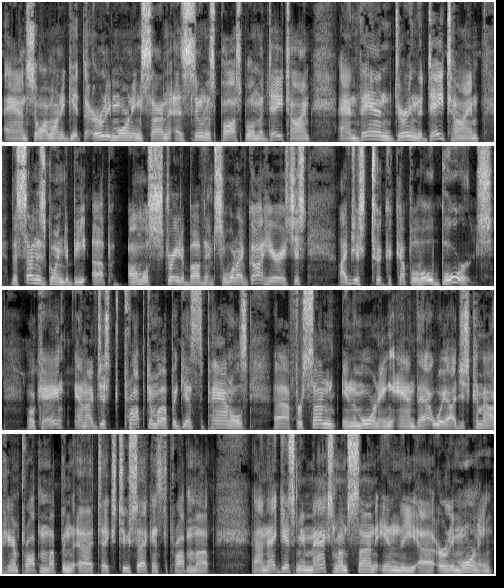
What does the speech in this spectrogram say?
and so I want to get the early morning sun as soon as possible in the daytime, and then during the daytime the sun is going to be up almost straight straight above them. So what I've got here is just, I've just took a couple of old boards, okay, and I've just propped them up against the panels uh, for sun in the morning, and that way I just come out here and prop them up, and uh, takes two seconds to prop them up, and that gets me maximum sun in the uh, early morning,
